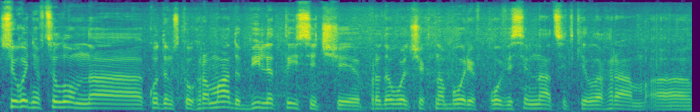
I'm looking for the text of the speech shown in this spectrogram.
Сьогодні в цілому на Кодимську громаду біля тисячі продовольчих наборів по 18 кілограм е,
